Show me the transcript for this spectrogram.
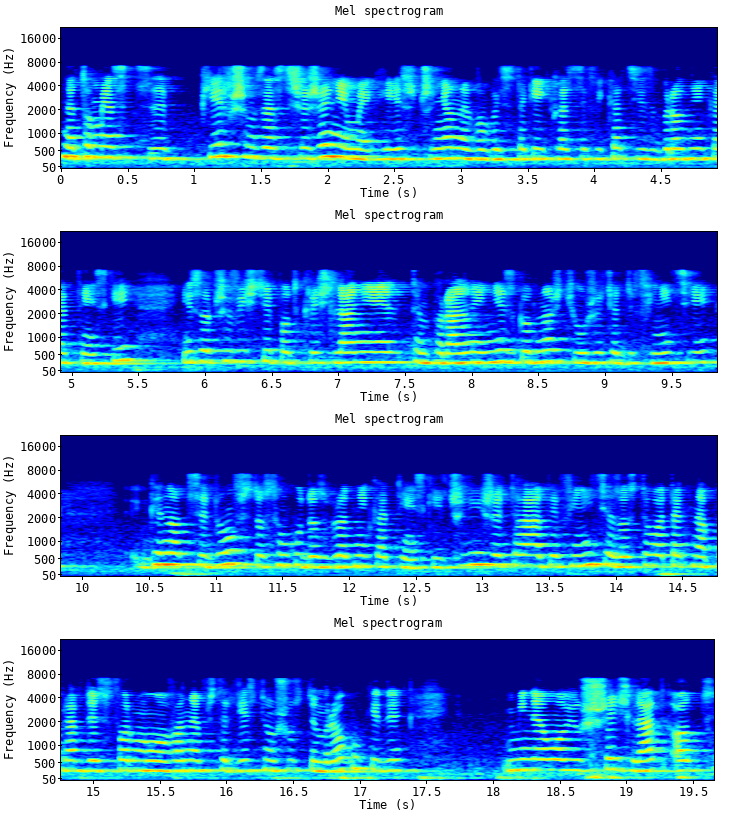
Natomiast y, pierwszym zastrzeżeniem, jakie jest czynione wobec takiej klasyfikacji zbrodni katyńskiej, jest oczywiście podkreślanie temporalnej niezgodności użycia definicji genocydu w stosunku do zbrodni katyńskiej, czyli że ta definicja została tak naprawdę sformułowana w 1946 roku, kiedy minęło już 6 lat od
